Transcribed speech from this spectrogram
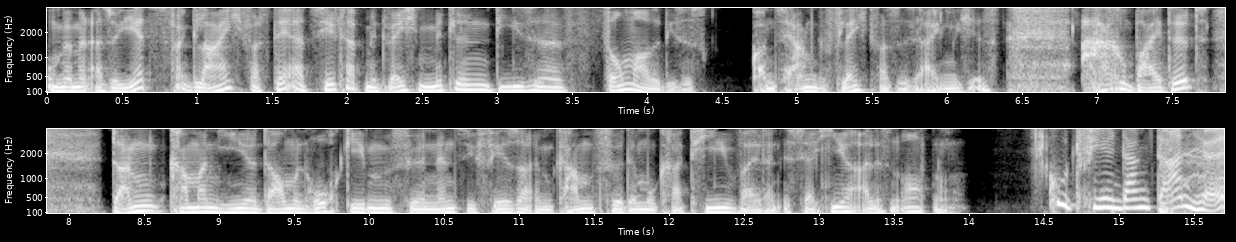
Und wenn man also jetzt vergleicht, was der erzählt hat, mit welchen Mitteln diese Firma oder dieses Konzerngeflecht, was es ja eigentlich ist, arbeitet, dann kann man hier Daumen hoch geben für Nancy Faeser im Kampf für Demokratie, weil dann ist ja hier alles in Ordnung. Gut, vielen Dank, Daniel.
